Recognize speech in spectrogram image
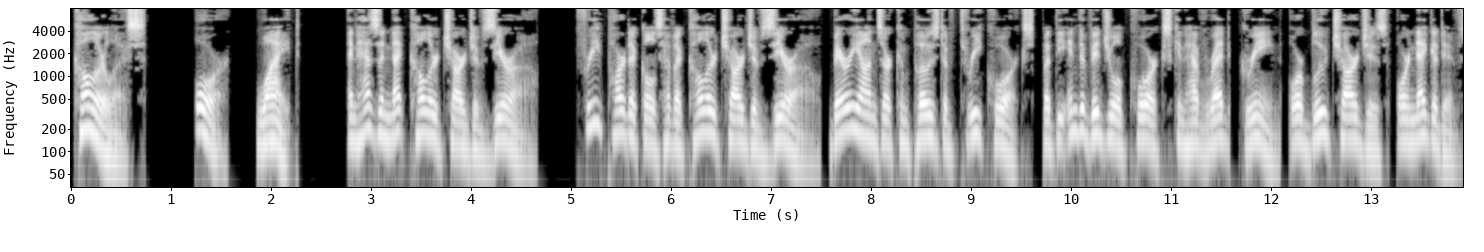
colorless, or white, and has a net color charge of zero. Free particles have a color charge of zero. Baryons are composed of three quarks, but the individual quarks can have red, green, or blue charges, or negatives.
